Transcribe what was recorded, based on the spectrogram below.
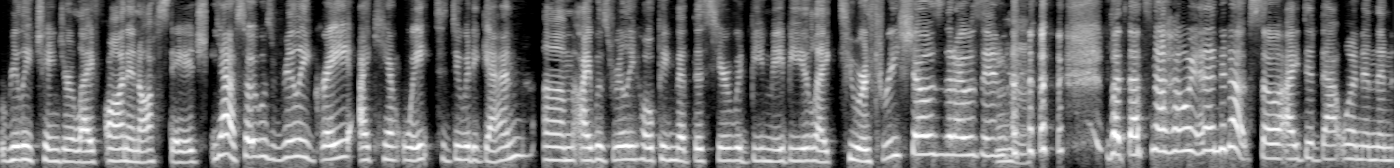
really change your life on and off stage. Yeah, so it was really great. I can't wait to do it again. Um, I was really hoping that this year would be maybe like two or three shows that I was in, mm-hmm. but that's not how it ended up. So I did that one and then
